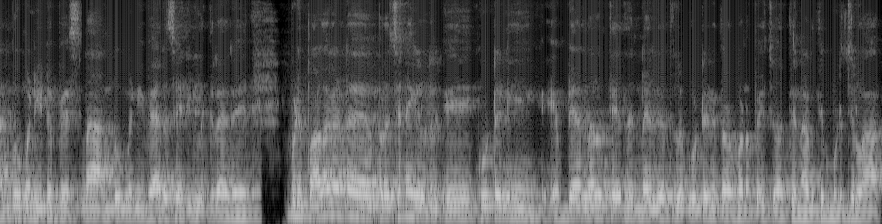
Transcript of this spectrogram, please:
அன்புமணிகிட்ட பேசுனா அன்புமணி வேறு சைடு இழுக்கிறாரு. இப்படி பலகட்ட பிரச்சனைகள் இருக்குது கூட்டணி எப்படியா இருந்தாலும் தேர்தல் நெருக்கத்தில் கூட்டணி தொடர்பான பேச்சுவார்த்தை நடத்தி முடிச்சிடலாம்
